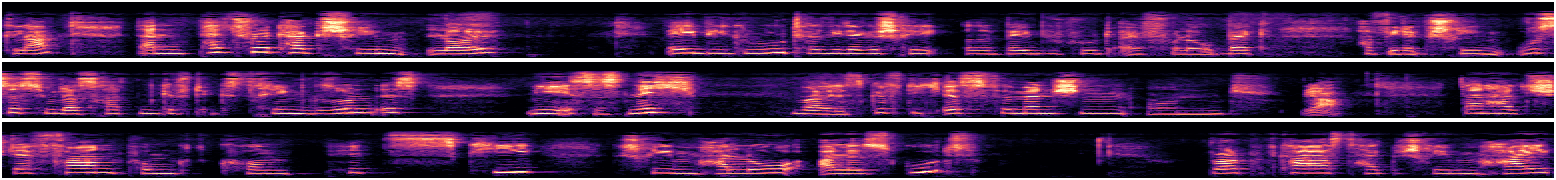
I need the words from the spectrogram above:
Klar. Dann Patrick hat geschrieben, lol. Baby Groot hat wieder geschrieben, also Baby Groot, I follow back, hat wieder geschrieben, wusstest du, dass Rattengift extrem gesund ist? Nee, ist es nicht, weil es giftig ist für Menschen und ja. Dann hat Stefan.kompitzki geschrieben, hallo, alles gut. Broad Podcast hat geschrieben, hi.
